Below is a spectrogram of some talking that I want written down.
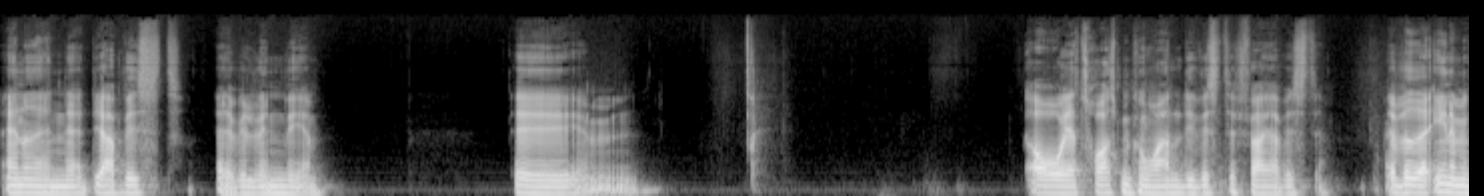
andet end at jeg vidste, at jeg ville vinde VM. Øhm, og jeg tror også, mine konkurrenter de vidste det, før jeg vidste det. Jeg ved, at en af mine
